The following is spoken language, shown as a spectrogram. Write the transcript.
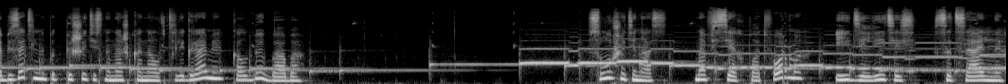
Обязательно подпишитесь на наш канал в Телеграме «Колдуй Баба». Слушайте нас на всех платформах и делитесь в социальных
